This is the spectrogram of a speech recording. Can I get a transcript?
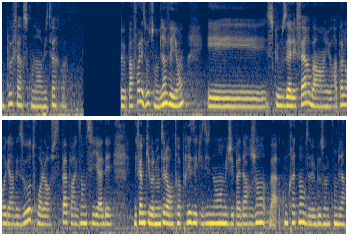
on peut faire ce qu'on a envie de faire, quoi. Parfois, les autres sont bienveillants Et ce que vous allez faire, ben, il n'y aura pas le regard des autres. Ou alors, je sais pas, par exemple, s'il y a des, femmes qui veulent monter leur entreprise et qui disent non, mais j'ai pas d'argent, bah, concrètement, vous avez besoin de combien?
